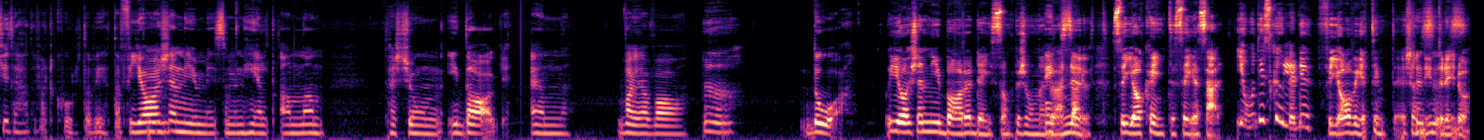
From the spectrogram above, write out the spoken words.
Gud, det hade varit coolt att veta. För jag känner ju mig som en helt annan person idag än vad jag var Ja. då. Och jag känner ju bara dig som personen du är nu. Så jag kan inte säga så här. Jo, det skulle du. För jag vet inte. Jag känner ju inte dig Precis.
